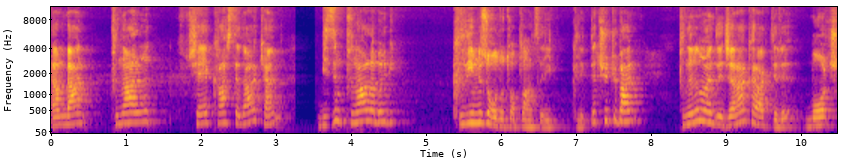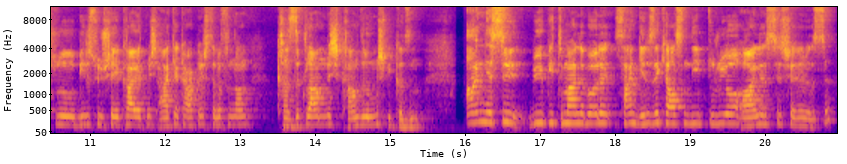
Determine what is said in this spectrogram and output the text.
Yani ben Pınar'ı şeye kast ederken bizim Pınar'la böyle bir kliğimiz oldu toplantıda ilk klikte. Çünkü ben Pınar'ın oynadığı Ceren karakteri borçlu, bir sürü şeyi kaybetmiş erkek arkadaş tarafından kazıklanmış, kandırılmış bir kadın. Annesi büyük ihtimalle böyle sen geri zekalısın deyip duruyor. Ailesi şey arası.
